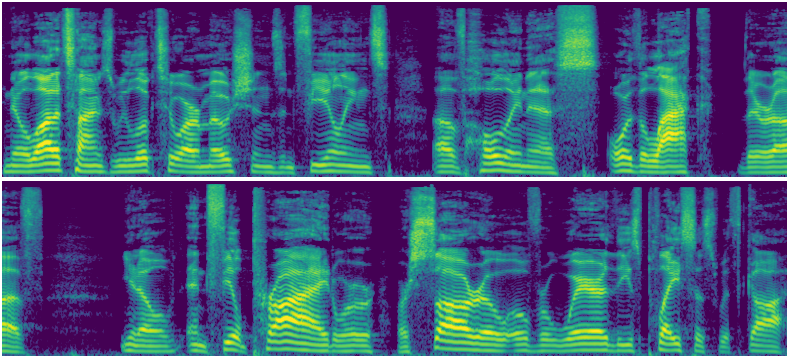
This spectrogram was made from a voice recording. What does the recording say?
You know, a lot of times we look to our emotions and feelings of holiness or the lack thereof, you know, and feel pride or, or sorrow over where these place us with God.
